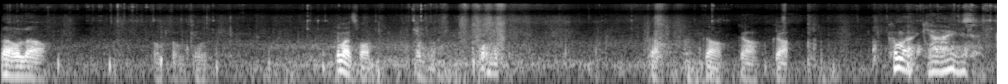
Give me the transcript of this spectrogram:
No, no. Come on, Swan. Go, go, go, go. Come on, guys.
